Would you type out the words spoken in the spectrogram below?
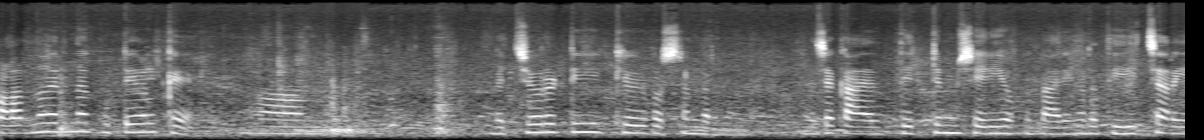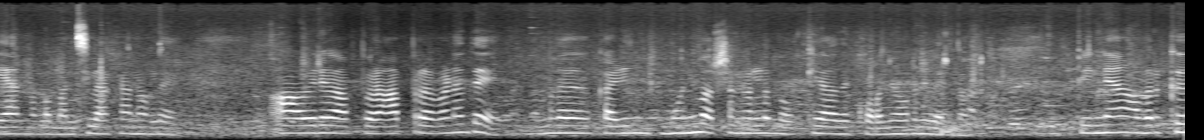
വളർന്നു വരുന്ന കുട്ടികൾക്ക് മെച്യൂരിറ്റിക്ക് ഒരു പ്രശ്നം വരുന്നുണ്ട്. എന്നുവെച്ചാൽ തെറ്റും ശരിയും ഒക്കെ കാര്യങ്ങൾ തിരിച്ചറിയാനുള്ള മനസ്സിലാക്കാനുള്ള ആ ഒരു ആ പ്രവണത നമ്മൾ കഴിഞ്ഞ മുൻ വർഷങ്ങളിൽ നോക്കിയാൽ അത് കുറഞ്ഞു കുറഞ്ഞു വരുന്നുണ്ട്. പിന്നെ അവർക്ക്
